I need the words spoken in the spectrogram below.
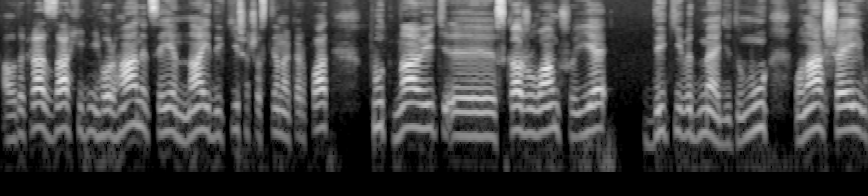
А от якраз західні горгани це є найдикіша частина Карпат. Тут навіть е, скажу вам, що є дикі ведмеді, тому вона ще й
